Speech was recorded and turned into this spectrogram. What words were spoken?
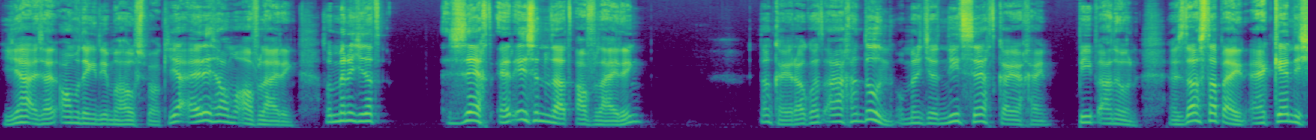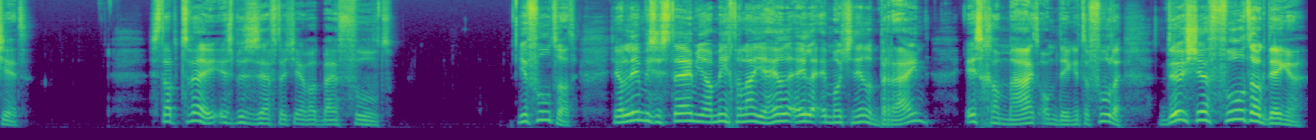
Ja, er zijn allemaal dingen die in mijn hoofd spoken. Ja, er is allemaal afleiding. Op het moment dat je dat zegt, er is inderdaad afleiding, dan kan je er ook wat aan gaan doen. Op het moment dat je het niet zegt, kan je er geen piep aan doen. Dus dat is stap 1. Erken die shit. Stap 2 is besef dat je er wat bij voelt. Je voelt wat. Jouw limbisch systeem, je amygdala, je hele, hele emotionele brein is gemaakt om dingen te voelen. Dus je voelt ook dingen.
